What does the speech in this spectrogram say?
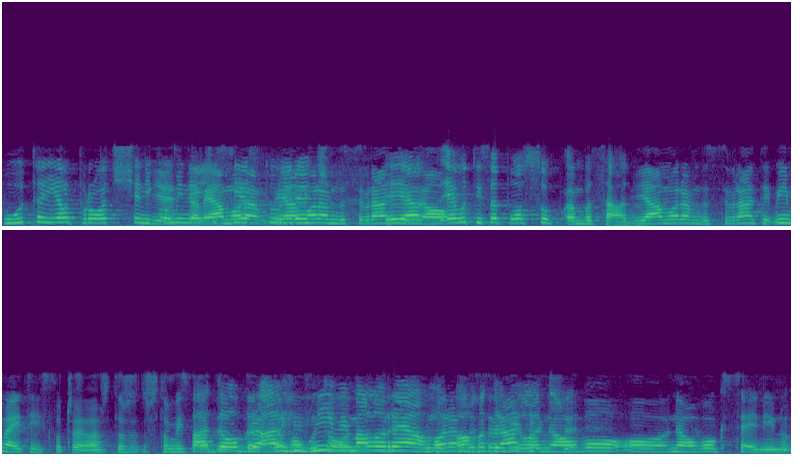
puta, jel, proći će niko mi neće sjeti Ja moram da se vratim e, na... Evo ti sad posao ambasador. Ja moram da se vratim, ima i tih slučajeva što, što pa, mogu to. Pa dobro, ali nije mi malo realno, moram pa da se vratim na ovo, na ovo Kseni.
